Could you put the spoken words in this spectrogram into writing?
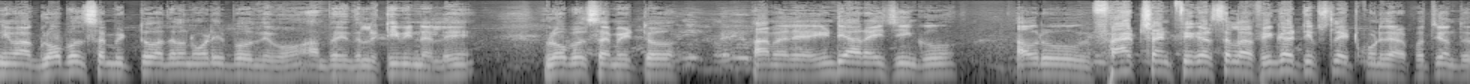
ನೀವು ಆ ಗ್ಲೋಬಲ್ ಸಮಿಟ್ಟು ಅದೆಲ್ಲ ನೋಡಿರ್ಬೋದು ನೀವು ಆಮೇಲೆ ಇದರಲ್ಲಿ ಟಿ ವಿನಲ್ಲಿ ಗ್ಲೋಬಲ್ ಸಮಿಟ್ಟು ಆಮೇಲೆ ಇಂಡಿಯಾ ರೈಸಿಂಗು ಅವರು ಫ್ಯಾಕ್ಟ್ಸ್ ಆ್ಯಂಡ್ ಫಿಗರ್ಸ್ ಎಲ್ಲ ಫಿಂಗರ್ ಟಿಪ್ಸ್ಲೇ ಇಟ್ಕೊಂಡಿದ್ದಾರೆ ಪ್ರತಿಯೊಂದು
